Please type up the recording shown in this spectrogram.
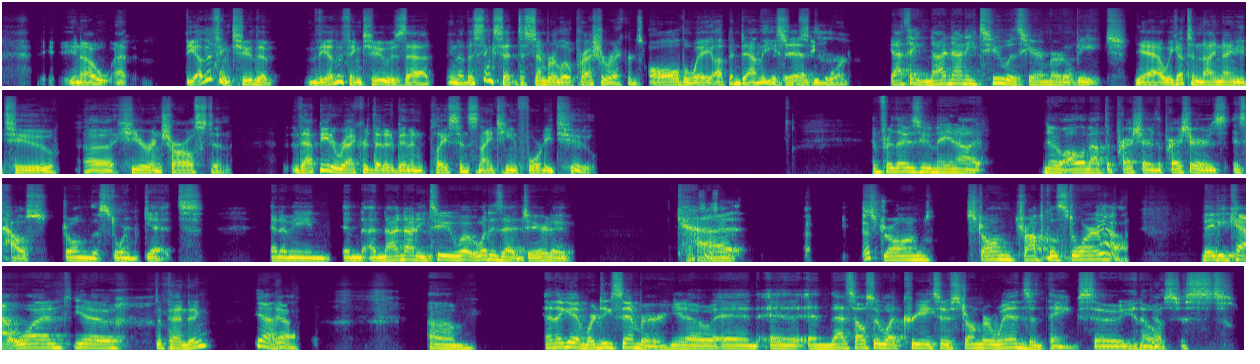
You know uh, the other thing too that the other thing too is that you know this thing set december low pressure records all the way up and down the it eastern did. seaboard. Yeah i think 992 was here in myrtle beach. Yeah we got to 992 uh, here in charleston. That beat a record that had been in place since 1942 and for those who may not know all about the pressure, the pressure is, is how strong the storm gets. And I mean, in a 992, what what is that, Jared? A cat, uh, strong, strong tropical storm. Yeah, maybe cat one. You know, depending. Yeah, yeah. Um, and again, we're December, you know, and and and that's also what creates those stronger winds and things. So you know, it's just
